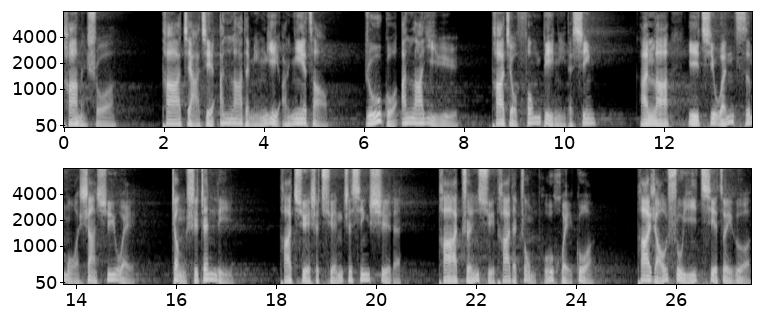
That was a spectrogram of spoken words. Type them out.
他们说，他假借安拉的名义而捏造。如果安拉抑郁，他就封闭你的心。安拉以其文辞抹煞虚伪，证实真理。他却是全知心事的。他准许他的众仆悔过，他饶恕一切罪恶。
